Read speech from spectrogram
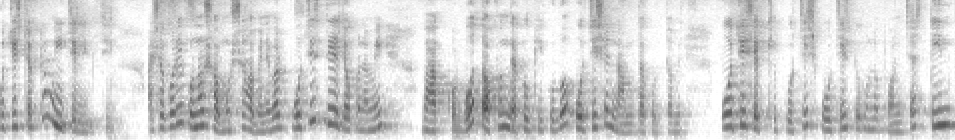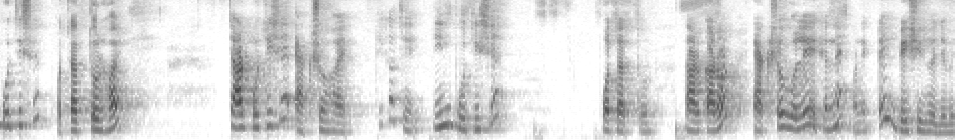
পঁচিশটা একটু নিচে লিখছি। আশা করি কোনো সমস্যা হবে না। এবার পঁচিশ দিয়ে যখন আমি ভাগ করব, তখন দেখো কি করব? পঁচিশের নামটা করতে হবে। পঁচিশ একে পঁচিশ পঁচিশ দুগুণে পঞ্চাশ, তিন পঁচিশে পঁচাত্তর হয়। চার পঁচিশে একশো হয়, ঠিক আছে? তিন পঁচিশে পঁচাত্তর। তার কারণ একশো হলে এখানে অনেকটাই বেশি হয়ে যাবে।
